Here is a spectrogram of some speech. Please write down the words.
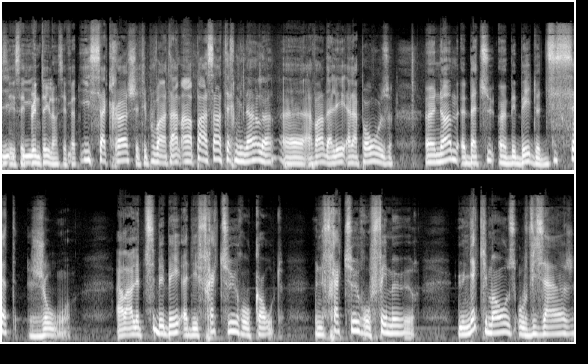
c'est c'est printé, là, c'est fait. Il s'accroche, c'est épouvantable. En passant, en terminant, là, euh, avant d'aller à la pause, un homme a battu un bébé de 17 jours. Alors, le petit bébé a des fractures aux côtes, une fracture au fémur, une ecchymose au visage,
